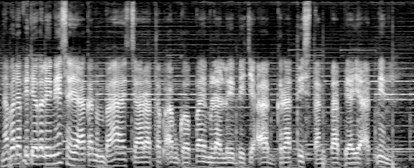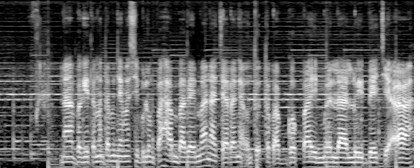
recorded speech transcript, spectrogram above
Nah pada video kali ini saya akan membahas cara top up GoPay melalui BCA gratis tanpa biaya admin Nah bagi teman-teman yang masih belum paham bagaimana caranya untuk top up GoPay melalui BCA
